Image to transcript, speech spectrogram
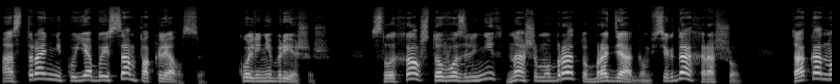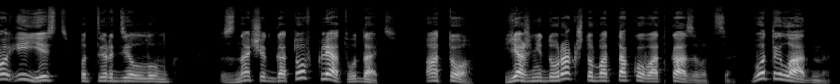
А страннику я бы и сам поклялся, коли не брешешь. Слыхал, что возле них нашему брату, бродягам, всегда хорошо. Так оно и есть, подтвердил Лунг. Значит, готов клятву дать? А то! Я же не дурак, чтобы от такого отказываться. Вот и ладно.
